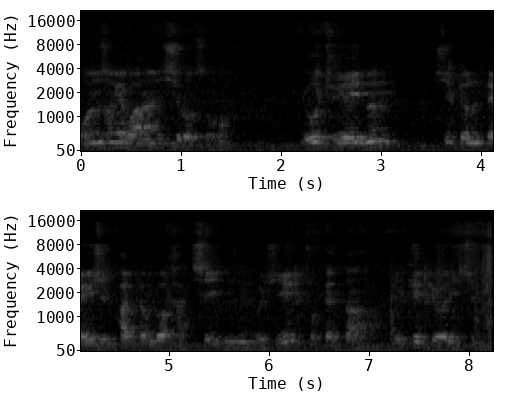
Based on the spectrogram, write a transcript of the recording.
본성에 관한 시로서 요 뒤에 있는 시편 128편과 같이 있는 것이 좋겠다 이렇게 되어 있습니다.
